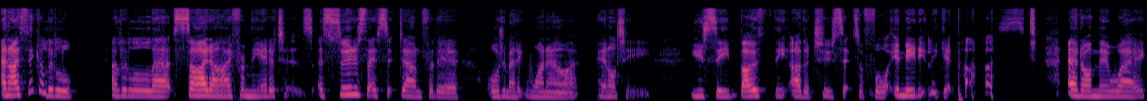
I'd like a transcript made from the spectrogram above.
And I think a little a little uh, side eye from the editors as soon as they sit down for their automatic one hour penalty you see both the other two sets of four immediately get past and on their way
